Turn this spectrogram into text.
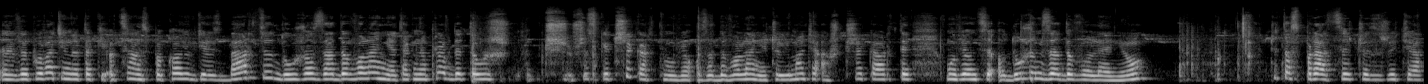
Y, Wypływacie na taki ocean spokoju, gdzie jest bardzo dużo zadowolenia. Tak naprawdę to już trzy, wszystkie trzy karty mówią o zadowoleniu, czyli macie aż trzy karty mówiące o dużym zadowoleniu, czy to z pracy, czy z życia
